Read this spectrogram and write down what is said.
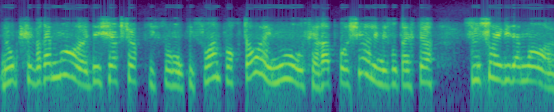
Donc c'est vraiment euh, des chercheurs qui sont qui sont importants et nous on s'est rapprochés. hein, les maisons pasteurs se sont évidemment euh,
